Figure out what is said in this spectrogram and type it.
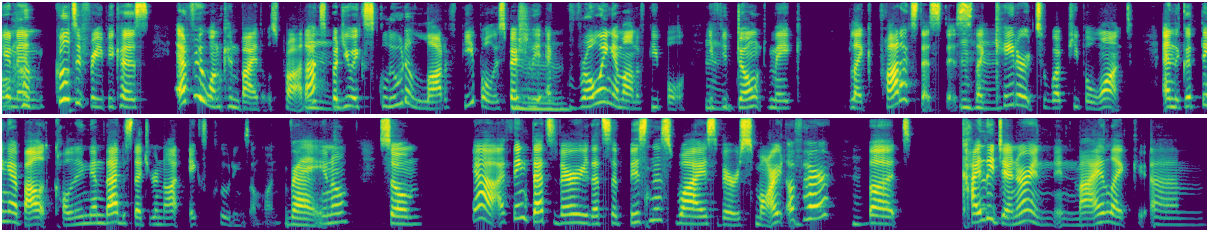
vegan and cruelty free because everyone can buy those products, but Mm. you exclude a lot of people, especially a Mm. growing amount of people, if you don't make like products that's this, like Mhm. cater to what people want. And the good thing about calling them that is that you're not excluding someone, Right. you know? So, yeah, I think that's very, that's a business wise, very smart of her. Mhm. But Kylie Jenner, in, in my, like, um,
